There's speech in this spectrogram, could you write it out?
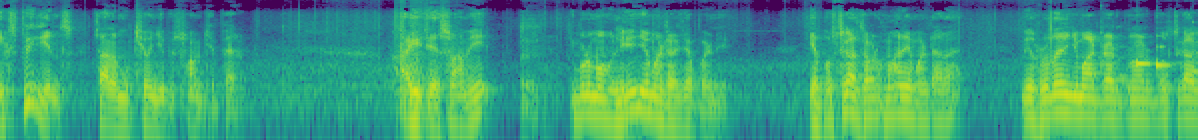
ఎక్స్పీరియన్స్ చాలా ముఖ్యం అని చెప్పి స్వామి చెప్పారు. అయితే స్వామి ఇప్పుడు మమ్మల్ని ఏం చేయమంటారు చెప్పండి? ఏ పుస్తకాలు చదవడం మానేయమంటారా? మీరు హృదయం నుంచి మాట్లాడుతున్నారు పుస్తకాల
